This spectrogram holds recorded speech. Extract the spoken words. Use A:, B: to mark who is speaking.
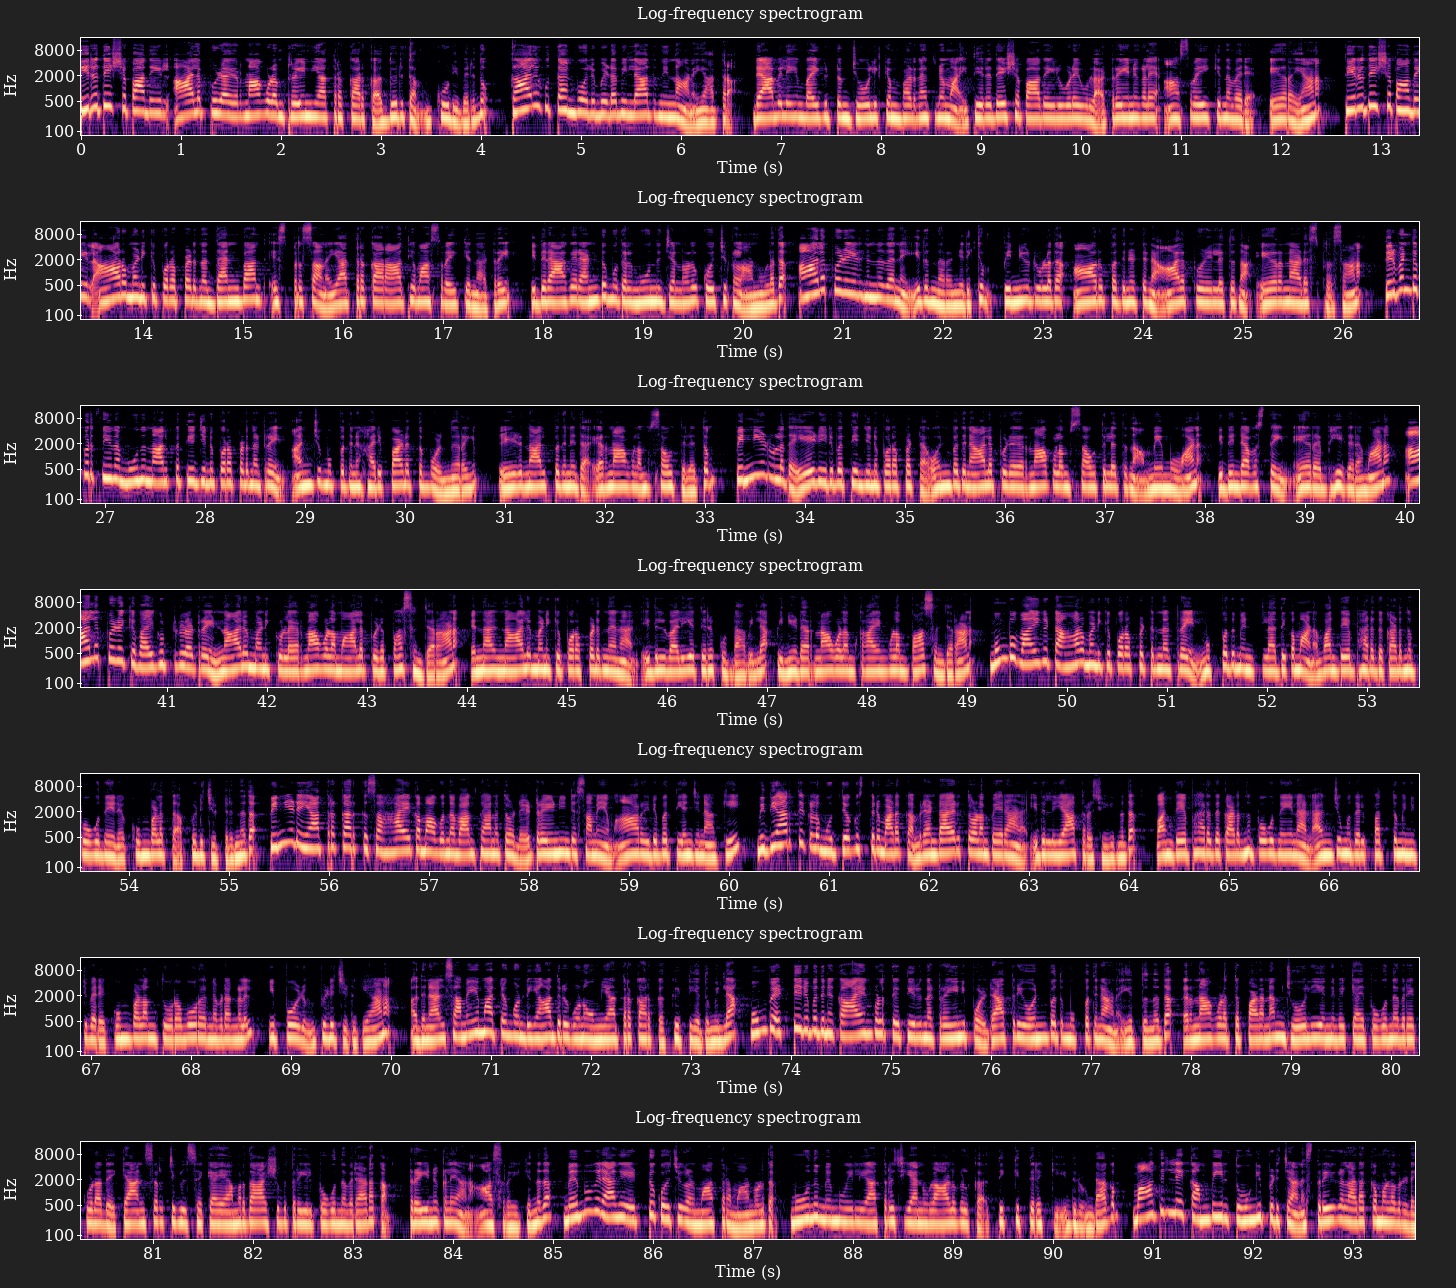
A: തീരദേശപാതയിൽ Alappuzha Ernakulam train യാത്രക്കാർക്ക് ദുരിതം കൂടി വരുന്നു കാലുകുത്താൻ പോലും ഇടമില്ലാതെ നിന്നാണ് യാത്ര. രാവിലെയും വൈകിട്ടും ജോലിക്കും പഠനത്തിനുമായി തീരദേശപാതയിലൂടെയുള്ള ട്രെയിനുകളെ ആശ്രയിക്കുന്നവര് ഏറെയാണ്. തീരദേശപാതയിൽ ആറു മണിക്ക് പുറപ്പെടുന്ന ധൻബാന്ത് എക്സ്പ്രസ് ആണ് യാത്രക്കാർ ആദ്യം ആശ്രയിക്കുന്ന ട്രെയിൻ. ഇതിലാകെ രണ്ടു മുതൽ മൂന്ന് ജനറൽ കോച്ചുകളാണുള്ളത്. ആലപ്പുഴയിൽ നിന്ന് തന്നെ ഇത് നിറഞ്ഞിരിക്കും. പിന്നീടുള്ളത് ആറ് പതിനെട്ടിന് ആലപ്പുഴയിലെത്തുന്ന ഏറനാട് എക്സ്പ്രസ് ആണ് തിരുവനന്തപുരത്ത് നിന്ന് മൂന്ന് നാൽപ്പത്തിയഞ്ചിന് പുറപ്പെടുന്ന ട്രെയിൻ അഞ്ചു മുപ്പതിന് ഹരിപ്പാടെത്തുമ്പോൾ നിറയും. ഏഴ് നാൽപ്പതിന് ഇത് എറണാകുളം സൗത്തിലെത്തും. പിന്നീടുള്ളത് ഏഴ് ഇരുപത്തിയഞ്ചിന് പുറപ്പെട്ട് ഒൻപതിന് ആലപ്പുഴ എറണാകുളം സൗത്തിലെത്തുന്ന മെമുവാണ്. ഇതിന്റെ അവസ്ഥയും ഏറെ ഭീകരമാണ്. ആലപ്പുഴയ്ക്ക് വൈകിട്ടുള്ള ട്രെയിൻ നാല് മണിക്കുള്ള എറണാകുളം ആലപ്പുഴ പാസഞ്ചറാണ്. എന്നാൽ നാല് മണിക്ക് പുറപ്പെടുന്നതിനാൽ ഇതിൽ വലിയ തിരക്കുണ്ടാവില്ല. പിന്നീട് എറണാകുളം കായംകുളം പാസഞ്ചറാണ്. മുമ്പ് വൈകിട്ട് ആറ് മണിക്ക് പുറപ്പെട്ടിരുന്ന ട്രെയിൻ മുപ്പത് മിനിറ്റിലധികമാണ് വന്ദേ ഭാരത് കടന്നു പോകുന്നതിന് കുമ്പളത്ത് പിടിച്ചിട്ടിരുന്നത്. പിന്നീട് യാത്രക്കാർക്ക് സഹായകമാകുന്ന വാഗ്ദാനത്തോടെ ട്രെയിനിന്റെ സമയം ആറ് ഇരുപത്തിയഞ്ചിനാക്കി. വിദ്യാർത്ഥികളും ഉദ്യോഗസ്ഥരും അടക്കം രണ്ടായിരത്തോളം പേരാണ് ഇതിൽ യാത്ര ചെയ്യുന്നത്. വന്ദേ ഭാരത് കടന്നു പോകുന്നതിനാൽ അഞ്ചു മുതൽ പത്ത് മിനിറ്റ് വരെ കുമ്പളം തുറവൂർ എന്നിവിടങ്ങളിൽ ഇപ്പോഴും പിടിച്ചിടുകയാണ്. അതിനാൽ സമയമാറ്റം കൊണ്ട് യാതൊരു ഗുണവും യാത്രക്കാർക്ക് കിട്ടിയതുമില്ല. മുമ്പ് എട്ട് ഇരുപതിന് കായംകുളത്ത് എത്തിയിരുന്ന ട്രെയിൻ ഇപ്പോൾ രാത്രി ഒൻപത് മുപ്പതിനാണ് എത്തുന്നത്. എറണാകുളത്ത് പഠനം ജോലി എന്നിവയ്ക്കായി പോകുന്നവരെ കൂടാതെ ക്യാൻസർ ചികിത്സയ്ക്കായി അമൃത ആശുപത്രിയിൽ പോകുന്നവരടക്കം ട്രെയിനുകളെയാണ് ആശ്രയിക്കുന്നത്. മെമുവിലാകെ എട്ട് കോച്ചുകൾ മാത്രമാണുള്ളത്. മൂന്ന് മെമുവിൽ യാത്ര ചെയ്യാനുള്ള ആളുകൾക്ക് തിക്കിത്തിരക്കി ഇതിലുണ്ടാകും. വാതിലിലെ കമ്പിയിൽ തൂങ്ങിപ്പിടിച്ചാണ് സ്ത്രീകൾ അടക്കമുള്ളവരുടെ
